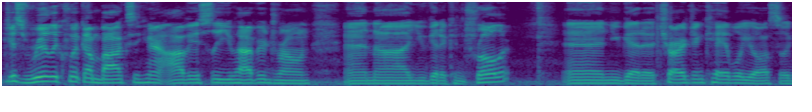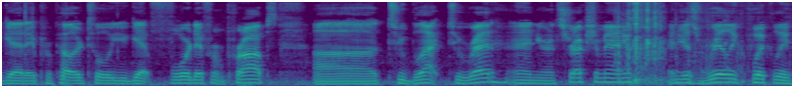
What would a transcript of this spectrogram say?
Just really quick unboxing here. Obviously you have your drone and uh, you get a controller and you get a charging cable. You also get a propeller tool. You get four different props uh, two black two red and your instruction manual. And just really quickly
